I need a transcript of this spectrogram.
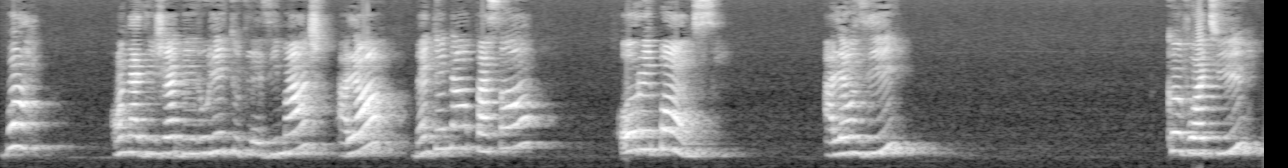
Bon, on a déjà déroulé toutes les images. Alors, maintenant, passons aux réponses. Allons-y. Que vois-tu?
